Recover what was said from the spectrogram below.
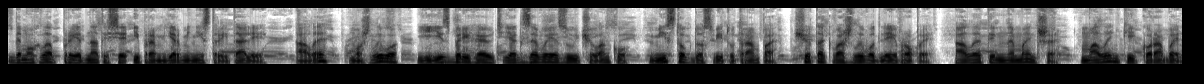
де могла б приєднатися і прем'єр-міністр Італії, але, можливо, її зберігають як завеязуючу ланку, місток до світу Трампа, що так важливо для Європи. Але тим не менше, маленький корабель.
